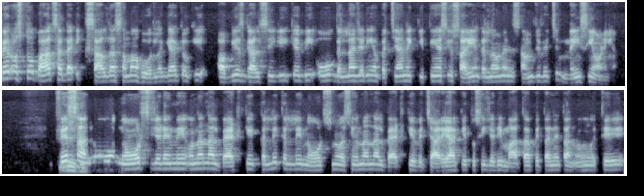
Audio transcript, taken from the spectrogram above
ਫਿਰ ਉਸ ਤੋਂ ਬਾਅਦ ਸਾਡਾ 1 ਸਾਲ ਦਾ ਸਮਾਂ ਹੋਰ ਲੱਗਿਆ ਕਿਉਂਕਿ ਆਬਵੀਅਸ ਗੱਲ ਸੀਗੀ ਕਿ ਵੀ ਉਹ ਗੱਲਾਂ ਜਿਹੜੀਆਂ ਬੱਚਿਆਂ ਨੇ ਕੀਤੀਆਂ ਸੀ ਉਹ ਸਾਰੀਆਂ ਗੱਲਾਂ ਉਹਨਾਂ ਦੀ ਸਮਝ ਵਿੱਚ ਨਹੀਂ ਸੀ ਆਉਣੀਆਂ ਫਿਰ। ਸਾਨੂੰ ਉਹ ਨੋਟਸ ਜਿਹੜੇ ਨੇ ਉਹਨਾਂ ਨਾਲ ਬੈਠ ਕੇ ਕੱਲੇ ਕੱਲੇ ਨੋਟਸ ਨੂੰ ਅਸੀਂ ਉਹਨਾਂ ਨਾਲ ਬੈਠ ਕੇ ਵਿਚਾਰਿਆ ਕਿ ਤੁਸੀਂ ਜਿਹੜੀ ਮਾਤਾ ਪਿਤਾ ਨੇ ਤੁਹਾਨੂੰ ਇੱਥੇ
